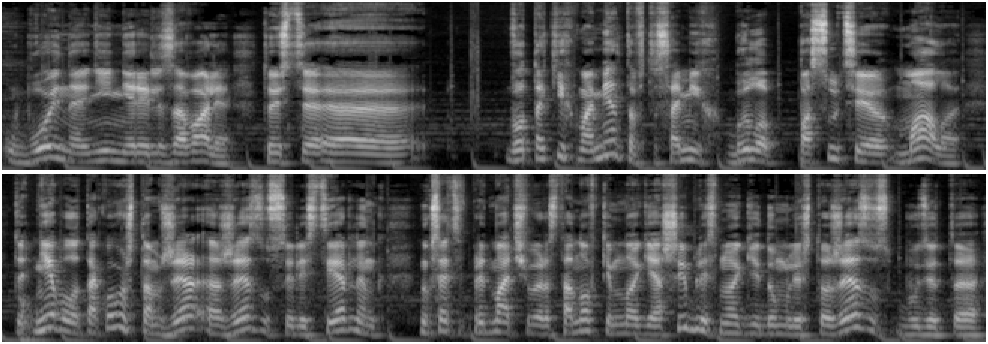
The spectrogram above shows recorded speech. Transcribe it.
убойные, они не реализовали. То есть э, вот таких моментов-то самих было, по сути, мало. Не было такого, что там Жезус или Стерлинг. Ну, кстати, в предматчевой расстановке многие ошиблись, многие думали, что Жезус будет э,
